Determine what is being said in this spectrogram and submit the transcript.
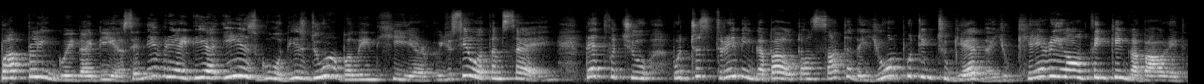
bubbling with ideas, and every idea is good, is doable in here. You see what I'm saying? That's what you were just dreaming about on Saturday. You are putting together, you carry on thinking about it,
